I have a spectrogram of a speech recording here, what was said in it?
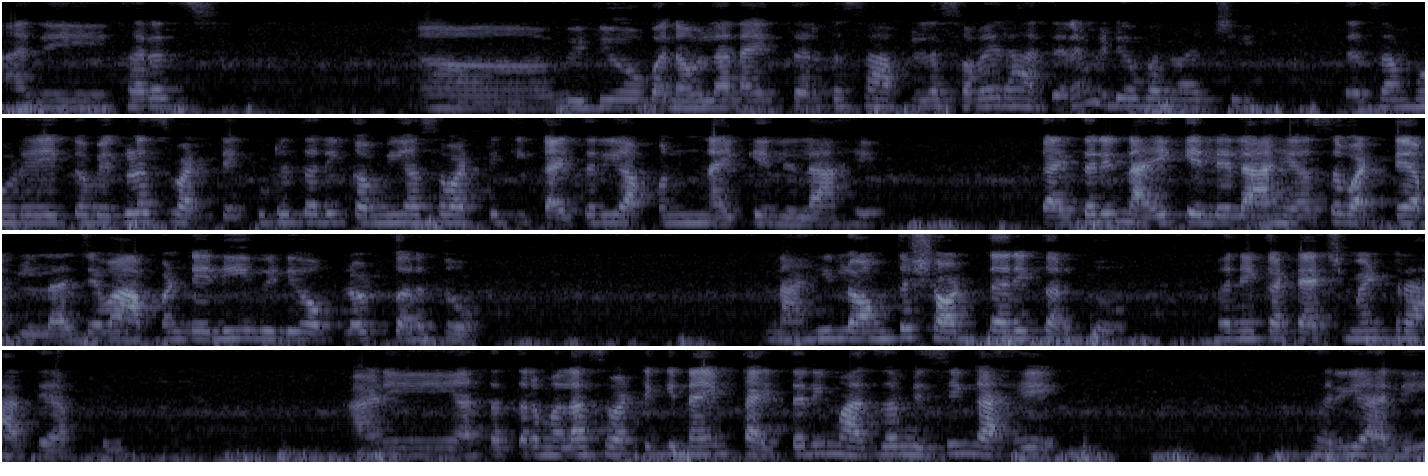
आणि खरंच व्हिडिओ बनवला नाही तर कसं आपल्याला सवय राहते ना व्हिडिओ बनवायची. त्याच्यामुळे एक वेगळंच वाटते. कुठेतरी कमी असं वाटते की काहीतरी आपण नाही केलेलं आहे. काहीतरी नाही केलेलं आहे असं वाटते आपल्याला. जेव्हा आपण डेली व्हिडिओ अपलोड करतो नाही लॉंग तर शॉर्ट तरी करतो पण एक अटॅचमेंट राहते आपली. आणि आता तर मला असं वाटतं की नाही काहीतरी माझं मिसिंग आहे. घरी आली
